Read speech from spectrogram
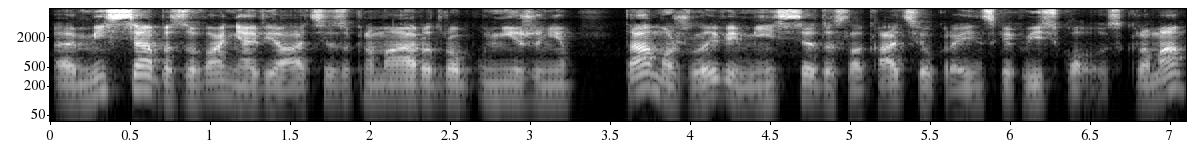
е, місця базування авіації, зокрема аеродром у Ніжині, та можливі місця дислокації українських військових, зокрема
